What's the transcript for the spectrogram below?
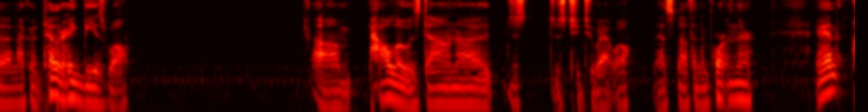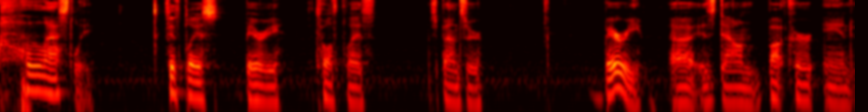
uh, not good. Tyler Higbee as well. Um, Paolo is down uh, just just Tutu Atwell. That's nothing important there. And lastly, fifth place Barry, twelfth place Spencer. Barry uh, is down Butker and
